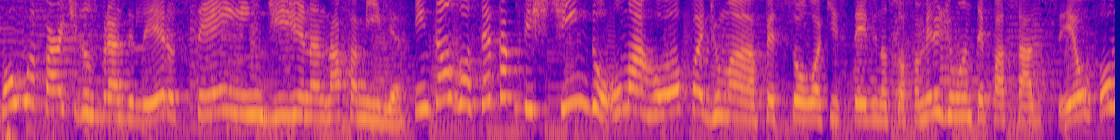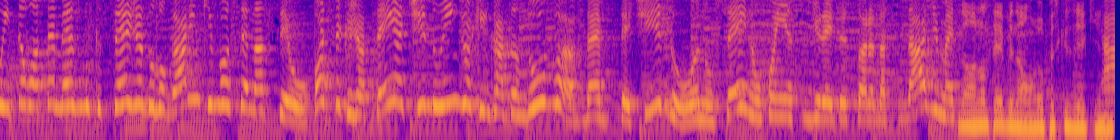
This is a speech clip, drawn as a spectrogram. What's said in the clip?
Boa parte dos brasileiros tem indígena na família. Então você tá vestindo uma roupa de uma pessoa que esteve na sua família, de um antepassado seu, ou então até mesmo que seja do lugar em que você nasceu. Pode ser que já tenha tido índio aqui em Catanduva? Deve ter tido, eu não sei, não conheço direito a história da cidade, mas. Não, não teve não. Eu pesquisei aqui. não Ah,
